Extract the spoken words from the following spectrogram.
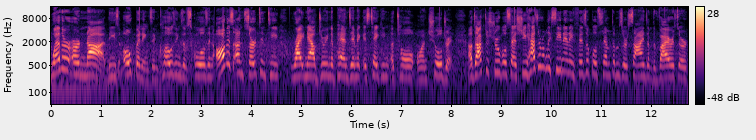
whether or not these openings and closings of schools and all this uncertainty right now during the pandemic is taking a toll on children. Now, Dr. Strubel says she hasn't really seen any physical symptoms or signs of the virus or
